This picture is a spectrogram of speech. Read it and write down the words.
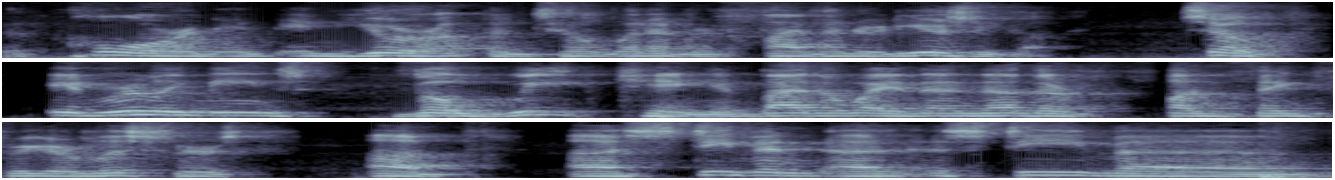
the corn in, in Europe until whatever, 500 years ago. So it really means the wheat king. And by the way, another fun thing for your listeners, uh, uh, Stephen, uh, Steve, uh,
